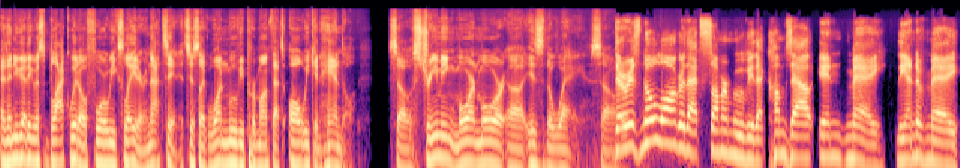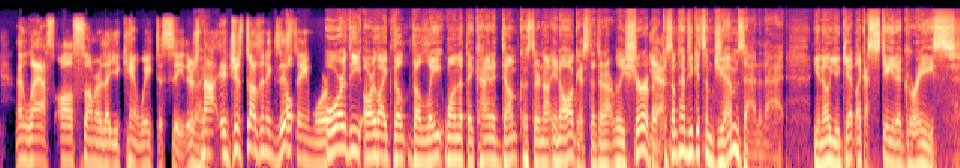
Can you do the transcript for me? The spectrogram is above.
and then you got to give us black widow four weeks later and that's it it's just like one movie per month that's all we can handle so streaming more and more uh, is the way so There is no longer that summer movie that comes out in May, the end of May, and lasts all summer that you can't wait to see. There's Right. not. It just doesn't exist Oh, anymore. or the or like the the late one that they kind of dump because they're not in August that they're not really sure about Yeah. because sometimes you get some gems out of that you know you get like a state of grace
